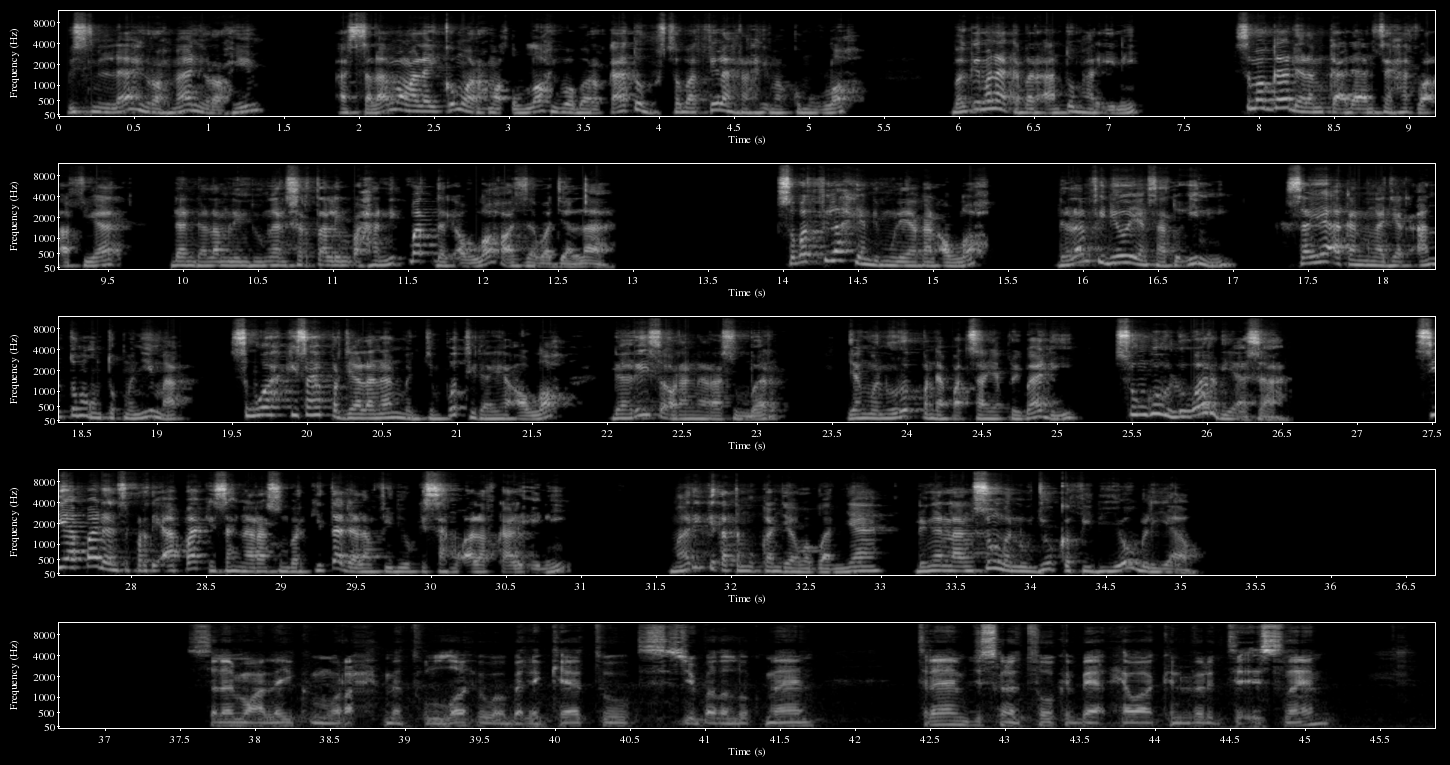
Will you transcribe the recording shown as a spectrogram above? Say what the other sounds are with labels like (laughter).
Bismillahirrahmanirrahim. Assalamualaikum warahmatullahi wabarakatuh, Sobat Filah Rahimakumullah. Bagaimana kabar Antum hari ini? Semoga dalam keadaan sehat walafiat dan dalam lindungan serta limpahan nikmat dari Allah Azza wa Jalla. Sobat Filah yang dimuliakan Allah, dalam video yang satu ini, saya akan mengajak Antum untuk menyimak sebuah kisah perjalanan menjemput hidayah Allah dari seorang narasumber yang menurut pendapat saya pribadi, sungguh luar biasa. Siapa dan seperti apa kisah narasumber kita dalam video kisah mu'alaf kali ini? Mari kita temukan jawabannya dengan langsung menuju ke video beliau. Assalamualaikum warahmatullahi wabarakatuh. This is brother Luqman. Today I'm just going to talk about how I converted to Islam.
